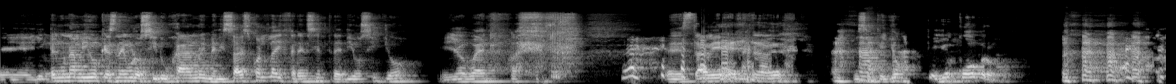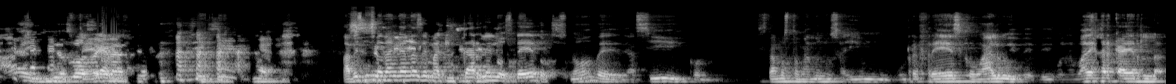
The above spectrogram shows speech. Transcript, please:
Eh, yo tengo un amigo que es neurocirujano y me dice, ¿sabes cuál es la diferencia entre Dios y yo? Y yo, bueno, está bien, a ver. Dice que yo, que yo cobro. Ay, a veces me dan ganas de machucarle los dedos, ¿no? De así, con, estamos tomándonos ahí un, refresco o algo y le voy a dejar caer la,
